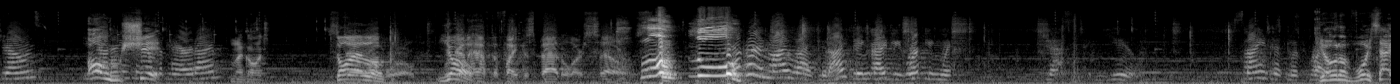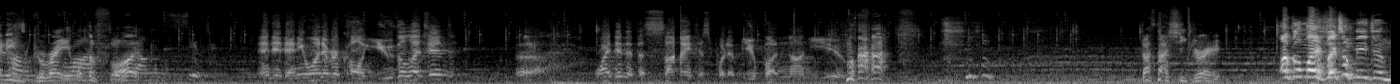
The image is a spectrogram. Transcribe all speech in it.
Jones? You Oh, shit. on the paradigm? Oh my god. Dialogue. World. Yo. We're gonna have to fight this battle ourselves. Oh no! Never in my life did I think I'd be working with just you. Scientist was right. Yo, the voice acting is great. What the fuck? ding-dong in the suit. And did anyone ever call you the legend? Ugh. Why didn't the scientist put a mute button on you? That's actually great. I've got my effect on medium!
